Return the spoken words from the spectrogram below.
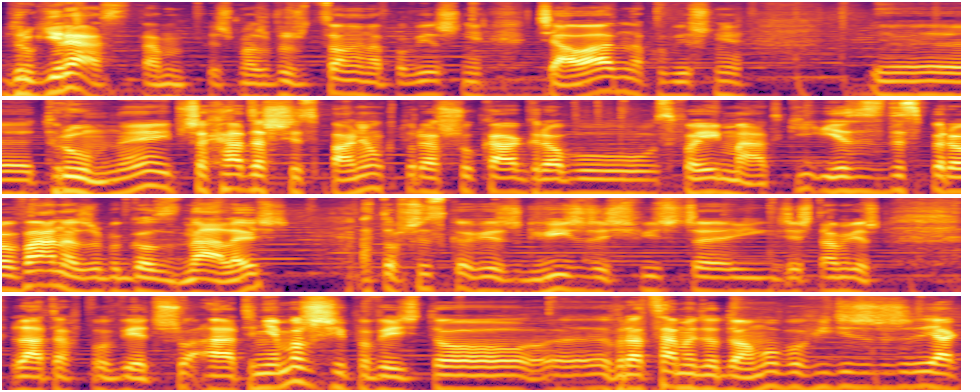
drugi raz. Tam, wiesz, masz wyrzucone na powierzchnię ciała, na powierzchnię trumny i przechadzasz się z panią, która szuka grobu swojej matki i jest zdesperowana, żeby go znaleźć, a to wszystko, wiesz, gwizdże, świszcze i gdzieś tam, wiesz, lata w powietrzu, a ty nie możesz jej powiedzieć, to e, wracamy do domu, bo widzisz, jak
